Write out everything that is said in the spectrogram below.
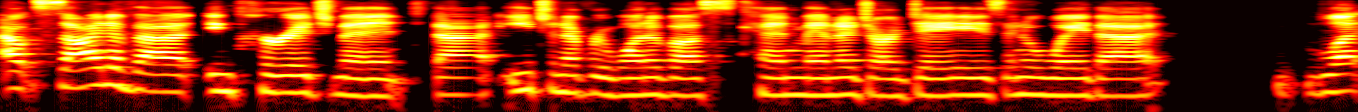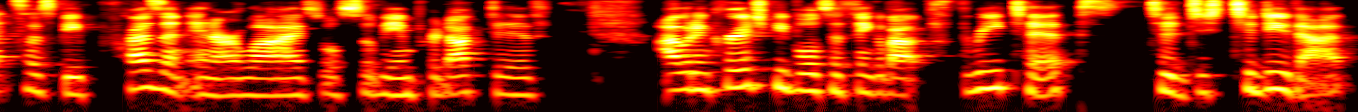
outside of that encouragement that each and every one of us can manage our days in a way that lets us be present in our lives while still being productive, I would encourage people to think about three tips to, to do that.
